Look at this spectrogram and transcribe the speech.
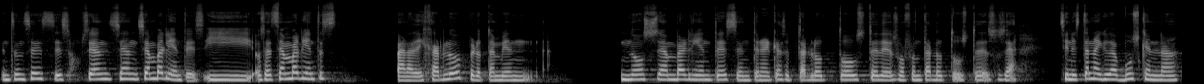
entonces eso, sean, sean, sean valientes y, o sea, sean valientes para dejarlo, pero también no sean valientes en tener que aceptarlo todos ustedes o afrontarlo todos ustedes. O sea, si necesitan ayuda, búsquenla.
